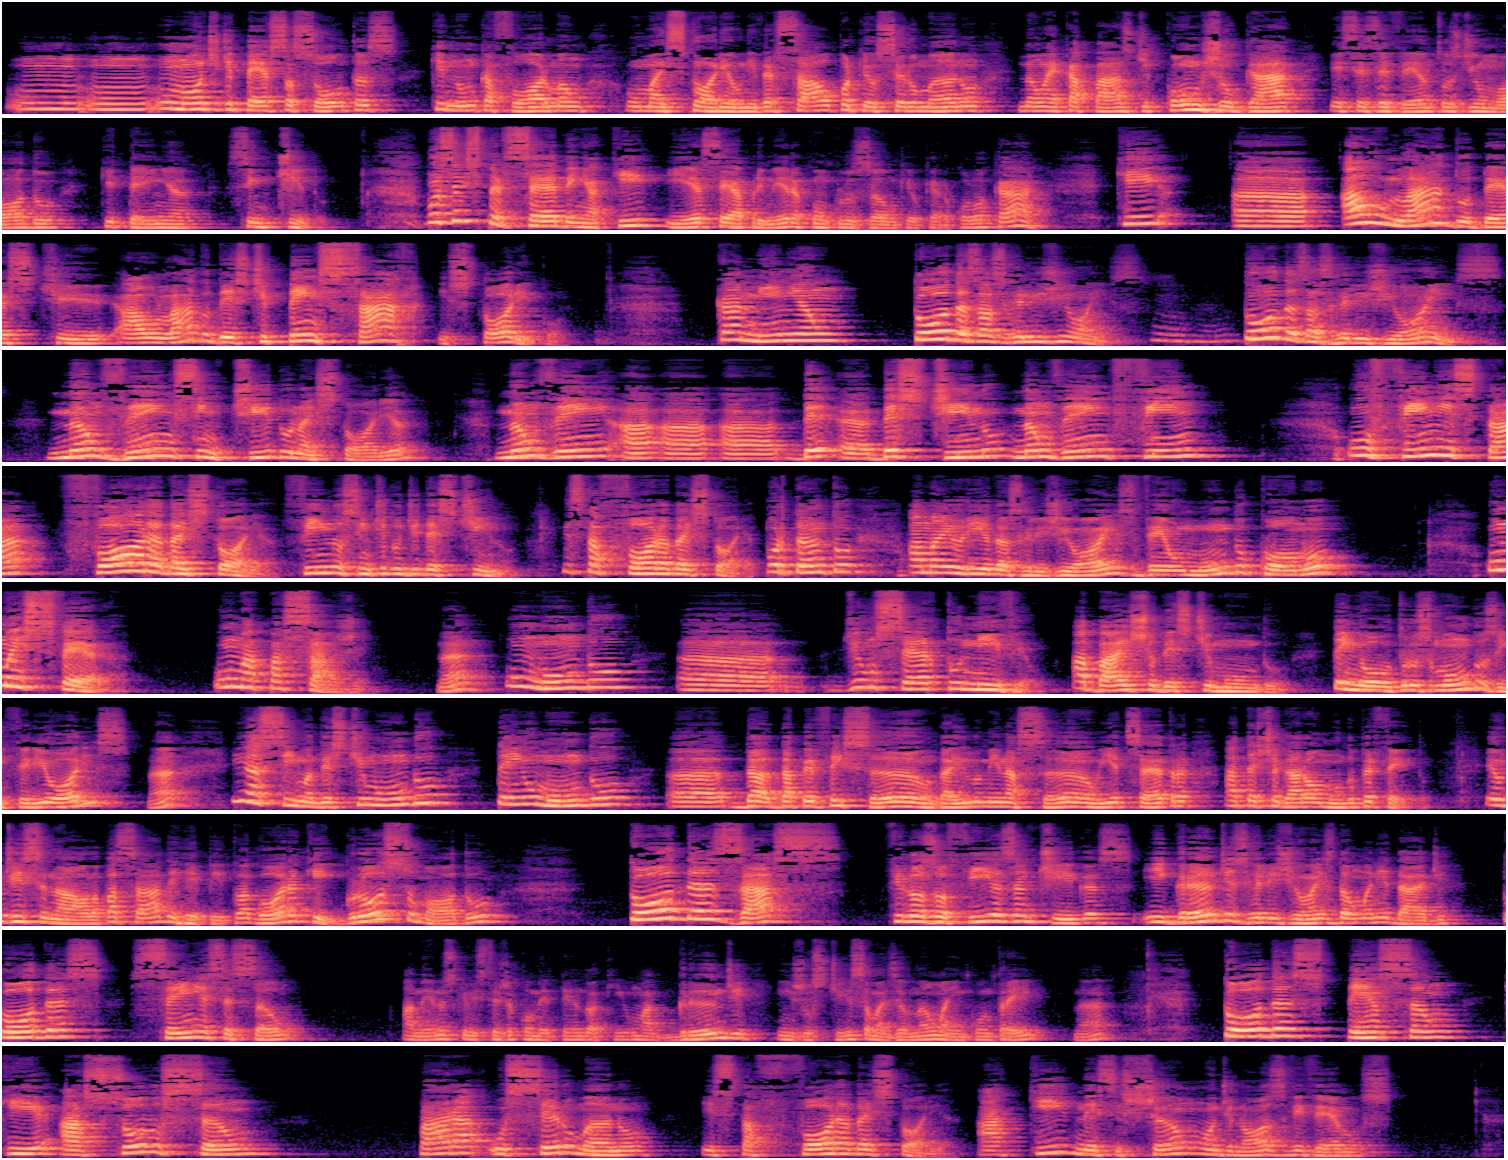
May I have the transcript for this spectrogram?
um, um, um monte de peças soltas que nunca formam uma história universal, porque o ser humano não é capaz de conjugar esses eventos de um modo que tenha sentido. Vocês percebem aqui, e essa é a primeira conclusão que eu quero colocar, que uh, ao lado deste, ao lado deste pensar histórico, caminham todas as religiões. Todas as religiões não veem sentido na história não vem a, a, a, de, a é, destino, não vem fim. O fim está fora da história. Fim no sentido de destino. Está fora da história. Portanto, a maioria das religiões vê o mundo como uma esfera, uma passagem, né? um mundo uh, de um certo nível. Abaixo deste mundo tem outros mundos inferiores, né? e acima deste mundo tem o mundo uh, da, da perfeição, da iluminação e etc., até chegar ao mundo perfeito. Eu disse na aula passada e repito agora que, grosso modo, todas as filosofias antigas e grandes religiões da humanidade, todas, sem exceção, a menos que eu esteja cometendo aqui uma grande injustiça, mas eu não a encontrei, né? Todas pensam que a solução para o ser humano está fora da história. Aqui nesse chão onde nós vivemos,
